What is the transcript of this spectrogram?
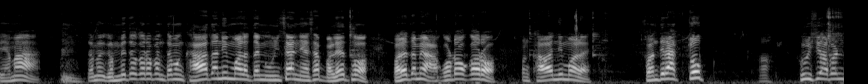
ભેમા તમે ગમે તો કરો પણ તમને ખાવા તો નહીં મળે. તમે ઊંચા નેસા ભલે થો ભલે તમે આકોટો કરો પણ ખાવા નહીં મળે. શાંતિ રાખ ચૂપ. શું છે આપણ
